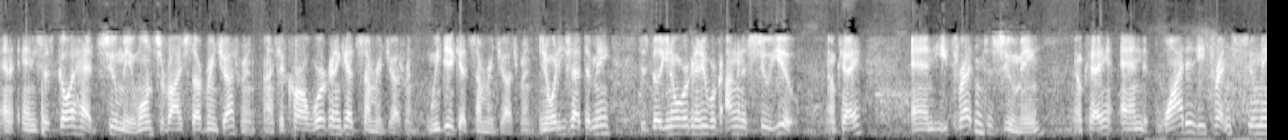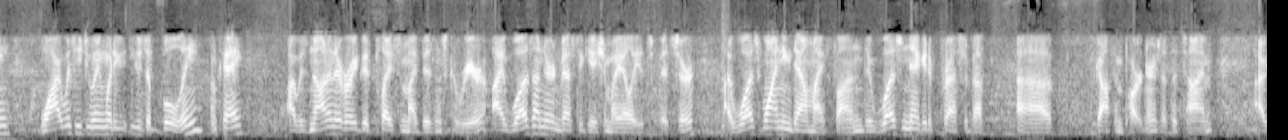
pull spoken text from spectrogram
And, and he says, go ahead, sue me. Won't survive summary judgment. And I said, Carl, we're going to get summary judgment. We did get summary judgment. You know what he said to me? He says, Bill, you know what we're going to do? We're, I'm going to sue you. Okay? And he threatened to sue me. Okay? And why did he threaten to sue me? Why was he doing what he, he was a bully? Okay? I was not in a very good place in my business career. I was under investigation by Eliot Spitzer. I was winding down my fund. There was negative press about uh, Gotham Partners at the time. I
